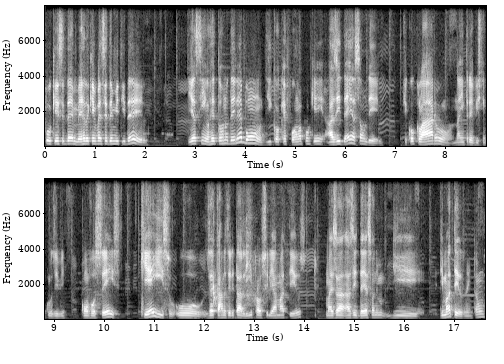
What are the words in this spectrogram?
porque se der merda, quem vai ser demitido é ele. E assim, o retorno dele é bom, de qualquer forma, porque as ideias são dele. Ficou claro na entrevista, inclusive, com vocês, que é isso. O Zé Carlos ele tá ali para auxiliar Matheus, mas a, as ideias são de, de, de Matheus, né? Então,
